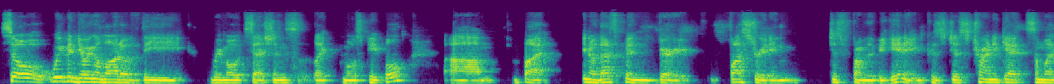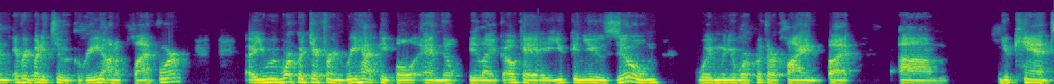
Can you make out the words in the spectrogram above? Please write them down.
so we've been doing a lot of the remote sessions like most people. Um, but you know that's been very frustrating just from the beginning because just trying to get someone everybody to agree on a platform uh, you would work with different rehab people and they'll be like, okay, you can use Zoom when, when you work with our client, but um, you can't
